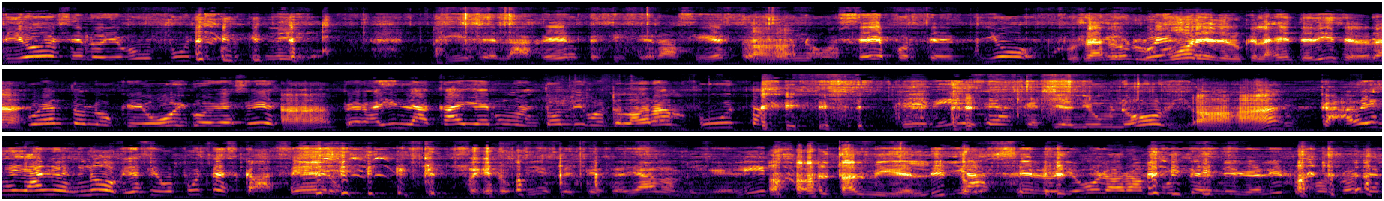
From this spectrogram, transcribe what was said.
peor se lo llevó puto. Porque mire, dice la gente si será cierto, Ajá. yo no sé, porque yo. O sea, son cuento- rumores de lo que la gente dice, ¿verdad? cuento lo que oigo decir. Ajá. Pero ahí en la calle hay un montón de hijos de la gran puta que dicen que tiene un novio. Ajá. A veces ya no es novio, ese hijo puta es casero. Feo. Dice que se llama Miguelito. Ah, el tal Miguelito. Ya se lo llevó la gran puta de Miguelito, porque donde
